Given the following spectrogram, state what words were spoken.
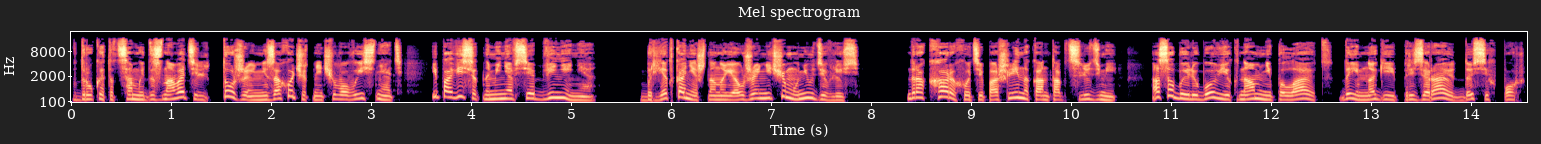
Вдруг этот самый дознаватель тоже не захочет ничего выяснять и повесит на меня все обвинения. Бред, конечно, но я уже ничему не удивлюсь. Дракхары хоть и пошли на контакт с людьми, особой любовью к нам не пылают, да и многие презирают до сих пор.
